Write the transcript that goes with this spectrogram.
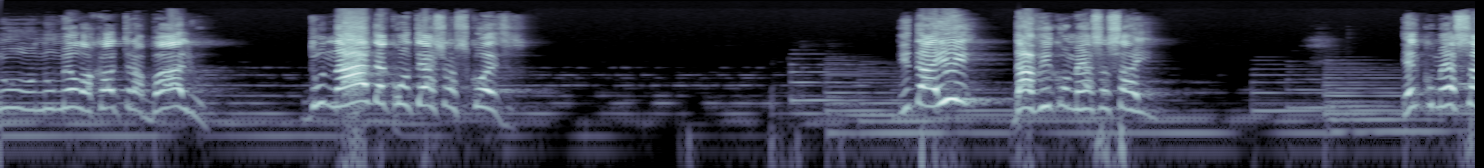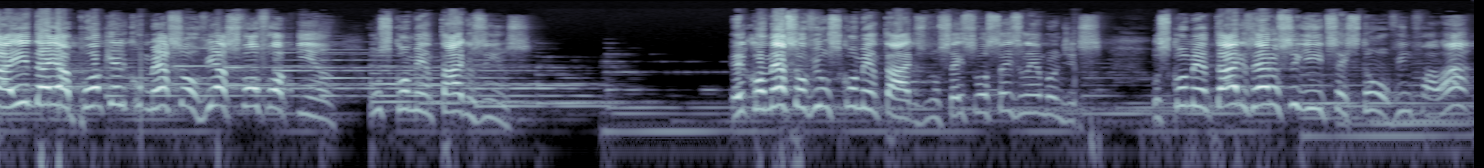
no, no meu local de trabalho? Do nada acontecem as coisas. E daí, Davi começa a sair. Ele começa a sair, daí a pouco ele começa a ouvir as fofoquinhas uns comentáriozinhos. Ele começa a ouvir uns comentários, não sei se vocês lembram disso. Os comentários eram o seguinte: vocês estão ouvindo falar?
